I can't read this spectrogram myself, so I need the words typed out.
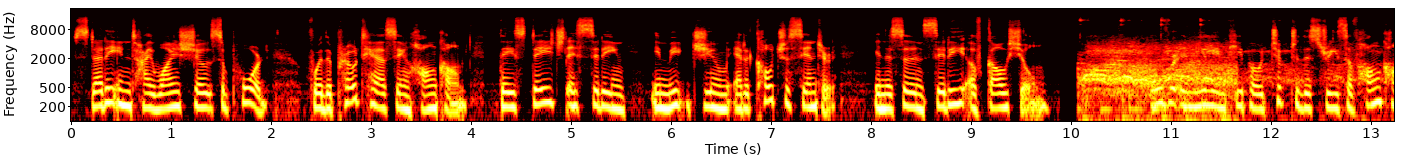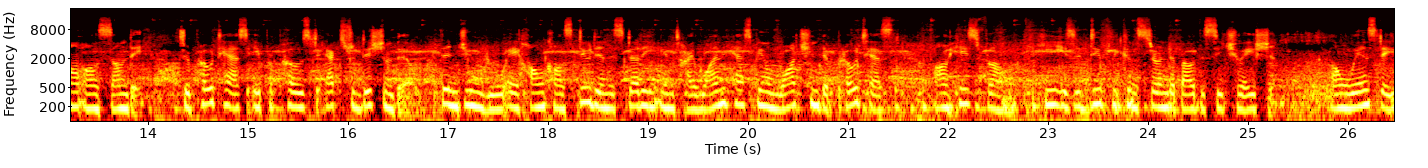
studying in Taiwan showed support for the protests in Hong Kong. They staged a sitting in mid June at a culture center in the southern city of Kaohsiung. Over a million people took to the streets of Hong Kong on Sunday to protest a proposed extradition bill. Deng Junru, a Hong Kong student studying in Taiwan, has been watching the protest on his phone. He is deeply concerned about the situation. On Wednesday,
